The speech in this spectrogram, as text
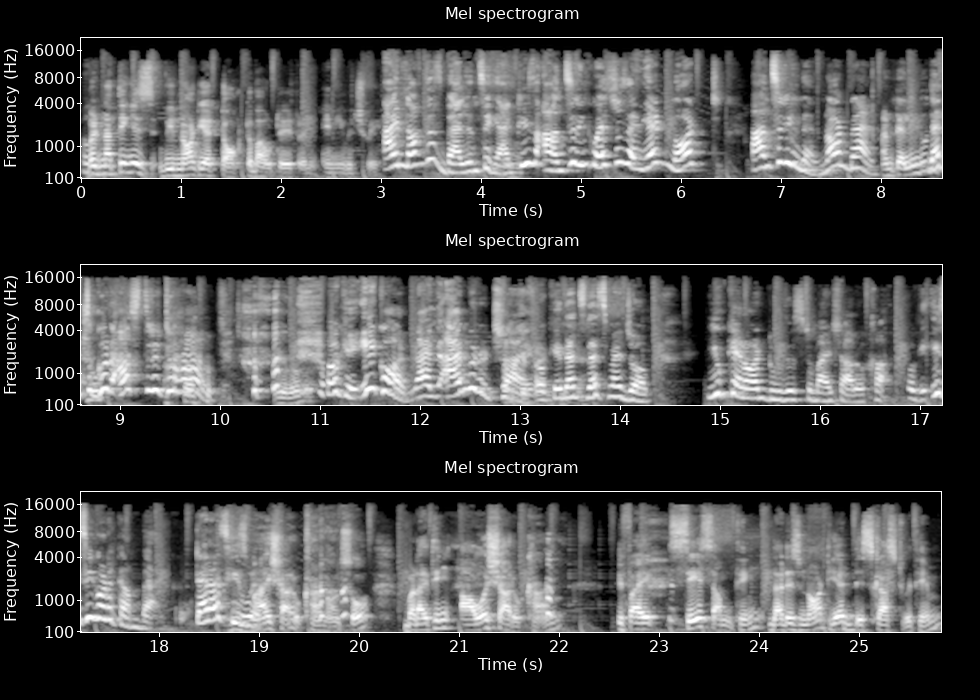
But nothing is we've not yet talked about it in any which way. I love this balancing act. He's answering questions and yet not answering them. Not bad. I'm telling you, That's a good astra to have. You know? okay, aur. I, I'm going to try. Okay, Okay, that's that's my job. You cannot do this to my Shah Rukh Khan. Okay, is he going to come back? Tell us he He's will. my Shah Rukh Khan also, but I think our Shah Rukh Khan, if I say something that is not yet discussed with him.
